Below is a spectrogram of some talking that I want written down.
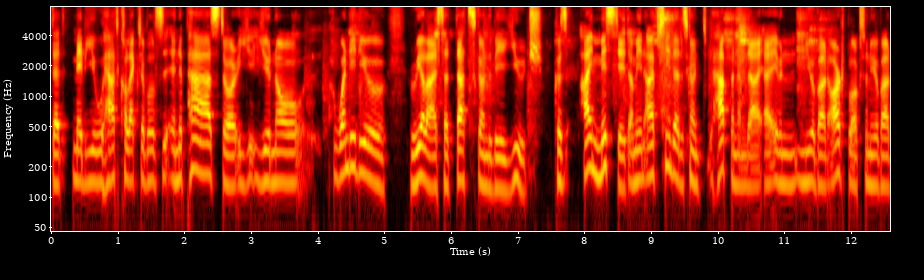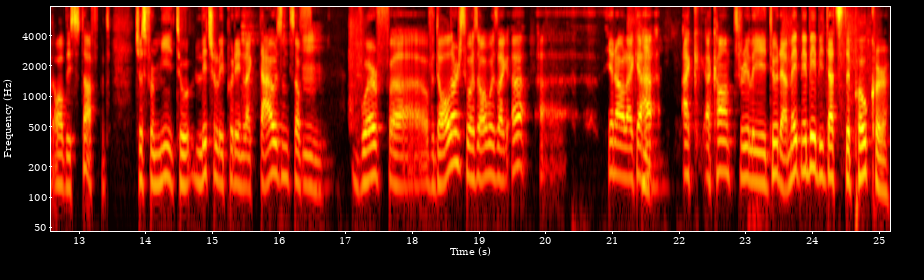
that maybe you had collectibles in the past or you, you know when did you realize that that's going to be huge? Because i missed it. I mean i've seen that it's going to happen and I, I even knew about art blocks i knew about all this stuff but just for me to literally put in like thousands of mm worth uh, of dollars was always like, uh, uh you know, like hmm. I, I, I can't really do that. Maybe, maybe that's the poker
